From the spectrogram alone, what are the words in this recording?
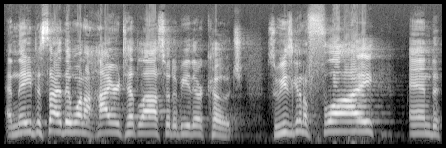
And they decide they want to hire Ted Lasso to be their coach. So he's going to fly and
